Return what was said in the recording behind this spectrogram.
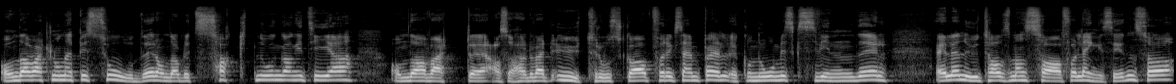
om det har vært noen episoder, om det har blitt sagt noen gang i tida, om det har vært, eh, altså har det vært utroskap f.eks., økonomisk svindel, eller en uttalelse man sa for lenge siden, så,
